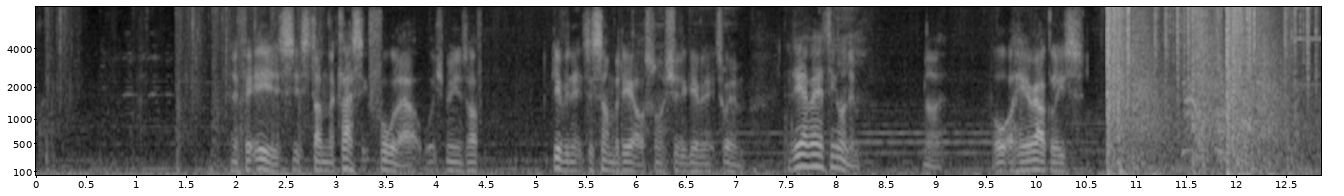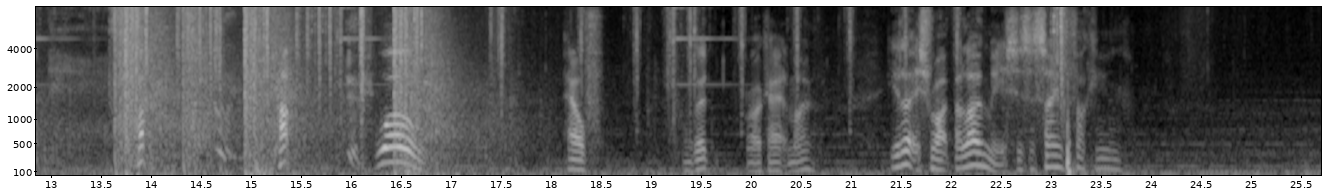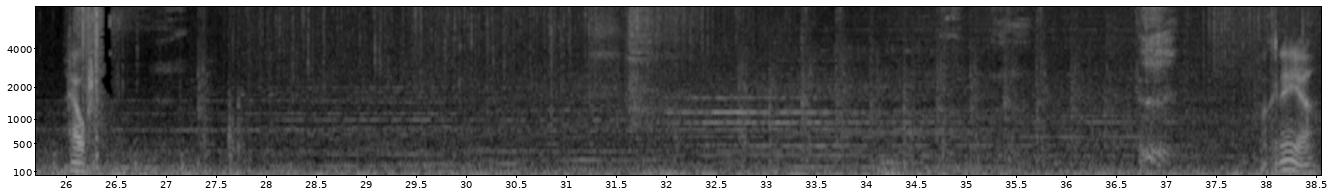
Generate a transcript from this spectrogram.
And if it is, it's done the classic Fallout, which means I've given it to somebody else and I should have given it to him. Did he have anything on him? No. Oh, I hear uglies. Hop! Hop! Whoa! Health. I'm good. We're okay at the moment. You look, it's right below me. It's just the same fucking... Health. Can hear you.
